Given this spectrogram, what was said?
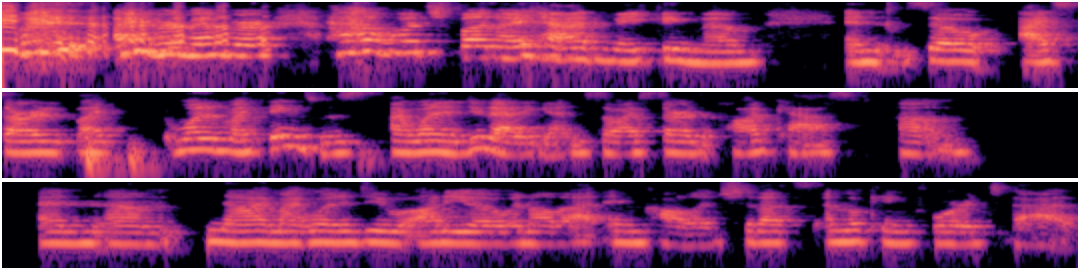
I remember how much fun I had making them. And so I started like one of my things was I wanted to do that again. So I started the podcast. Um, and um, now I might want to do audio and all that in college. So that's I'm looking forward to that.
